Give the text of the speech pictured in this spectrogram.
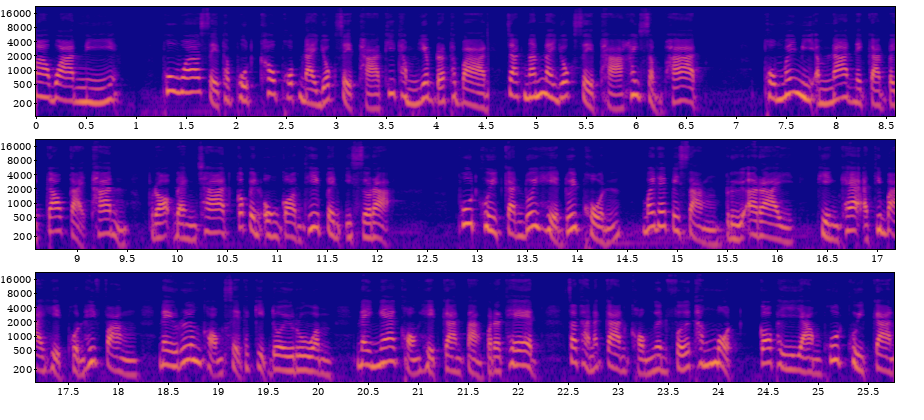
มาวานนี้ผู้ว่าเศรษฐพุทธเข้าพบนายกเศรษฐาที่ทำเนียบรัฐบาล จากนั้นนายกเศรษฐาให้สัมภาษณ์ ผมไม่มีอำนาจในการไปก้าวไก่ท่าน เพราะแบงก์ชาติก็เป็นองค์กรที่เป็นอิสระ พูดคุยกันด้วยเหตุด้วยผล ไม่ได้ไปสั่งหรืออะไร เพียงแค่อธิบายเหตุผลให้ฟัง ในเรื่องของเศรษฐกิจโดยรวม ในแง่ของเหตุการณ์ต่างประเทศ สถานการณ์ของเงินเฟ้อทั้งหมด ก็พยายามพูดคุยกัน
